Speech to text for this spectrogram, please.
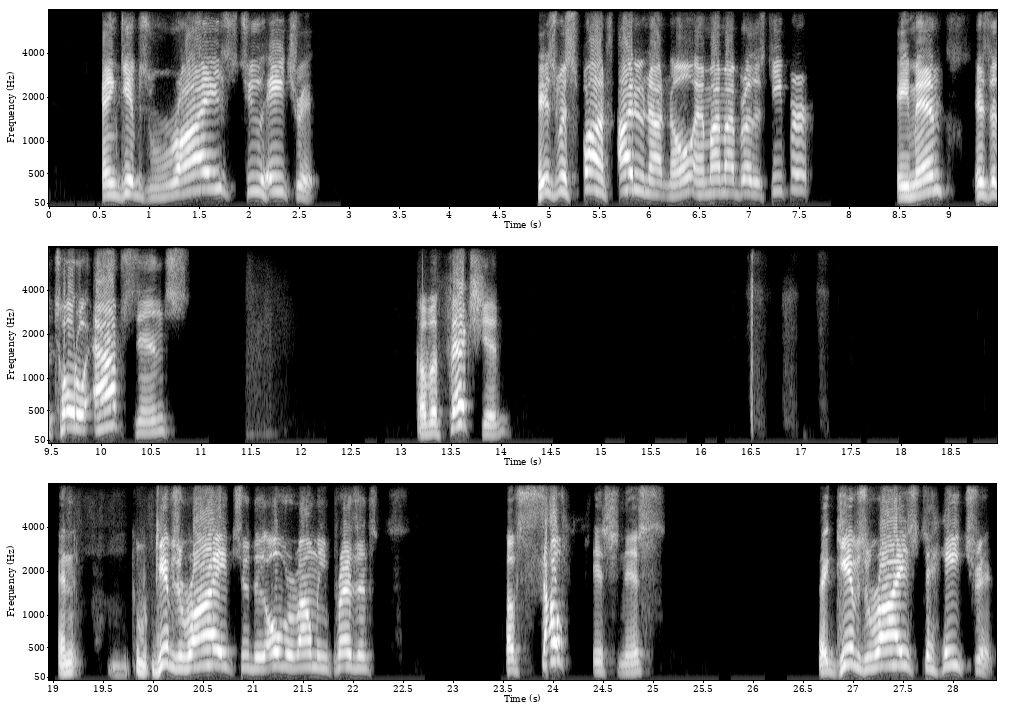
and gives rise to hatred. His response, I do not know. Am I my brother's keeper? Amen. Is the total absence of affection and gives rise to the overwhelming presence of selfishness that gives rise to hatred.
